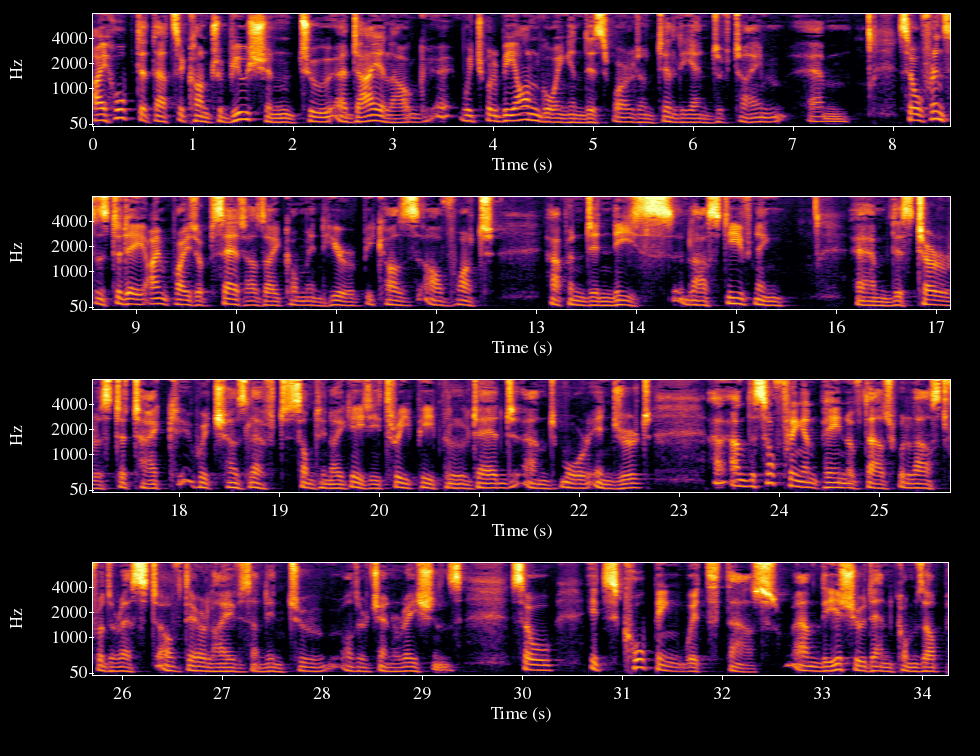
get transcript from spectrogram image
I hope that that's a contribution to a dialogue uh, which will be ongoing in this world until the end of time. Um, so, for instance, today I'm quite upset as I come in here because of what happened in Nice last evening. Um, this terrorist attack, which has left something like 83 people dead and more injured. And the suffering and pain of that will last for the rest of their lives and into other generations. So it's coping with that. And the issue then comes up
